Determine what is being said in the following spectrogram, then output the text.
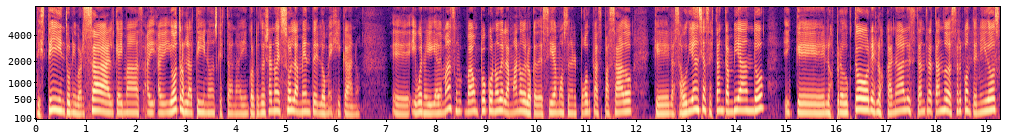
distinto, universal, que hay más, hay, hay otros latinos que están ahí incorporados, ya no es solamente lo mexicano. Eh, y bueno, y además va un poco no de la mano de lo que decíamos en el podcast pasado, que las audiencias están cambiando y que los productores, los canales están tratando de hacer contenidos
